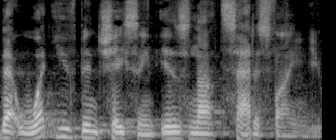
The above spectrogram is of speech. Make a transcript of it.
that what you've been chasing is not satisfying you.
